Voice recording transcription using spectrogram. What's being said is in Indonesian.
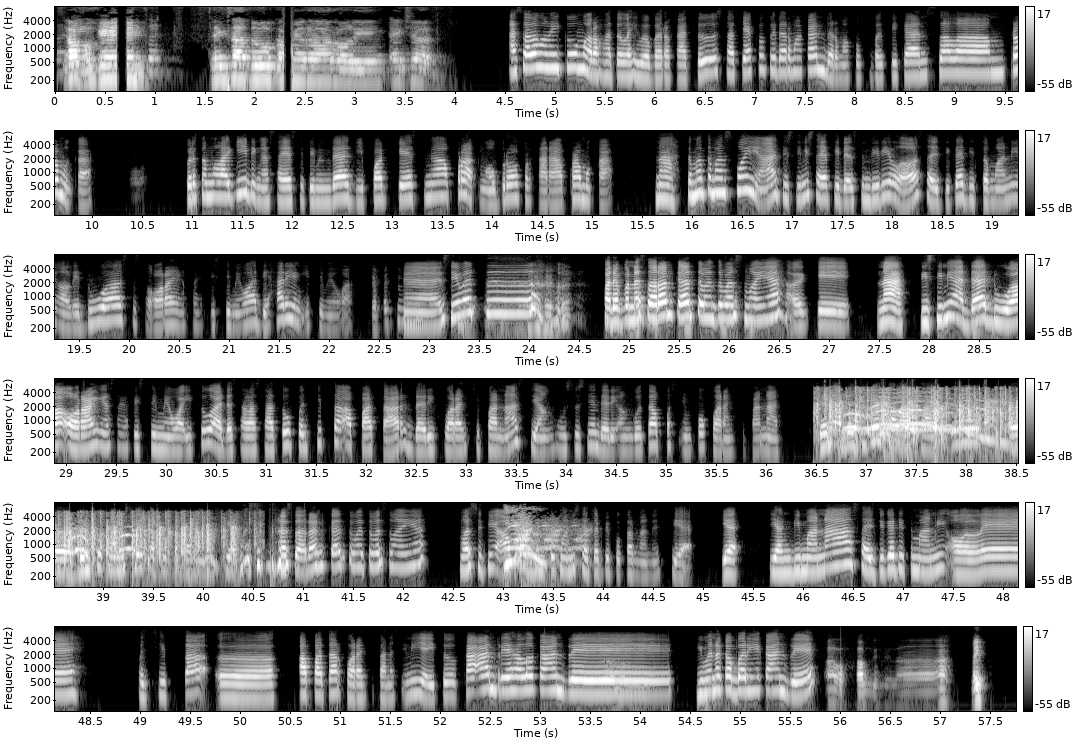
Siap, oke. Take satu, kamera rolling, action. Assalamualaikum warahmatullahi wabarakatuh. Satyaku Kedarmakan, Dharmaku Kebaktikan, salam pramuka. Bertemu lagi dengan saya Siti Nunda di podcast Ngaprak Ngobrol Perkara Pramuka. Nah, teman-teman semuanya, di sini saya tidak sendiri loh. Saya juga ditemani oleh dua seseorang yang sangat istimewa di hari yang istimewa. Siapa tuh? Nah, siapa tuh? Pada penasaran kan teman-teman semuanya? Oke. Nah, di sini ada dua orang yang sangat istimewa itu ada salah satu pencipta avatar dari Kuaran Cipanas yang khususnya dari anggota Pos Info Kuaran Cipanas. Dan ada juga salah satu e, bentuk manusia tapi bukan manusia. Masih penasaran kan teman-teman semuanya? Maksudnya apa bentuk manusia tapi bukan manusia? Ya, yang di mana saya juga ditemani oleh pencipta e, avatar Kuaran Cipanas ini yaitu Kak Andre. Halo Kak Andre. Halo. Gimana kabarnya Kak Andre? Alhamdulillah.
